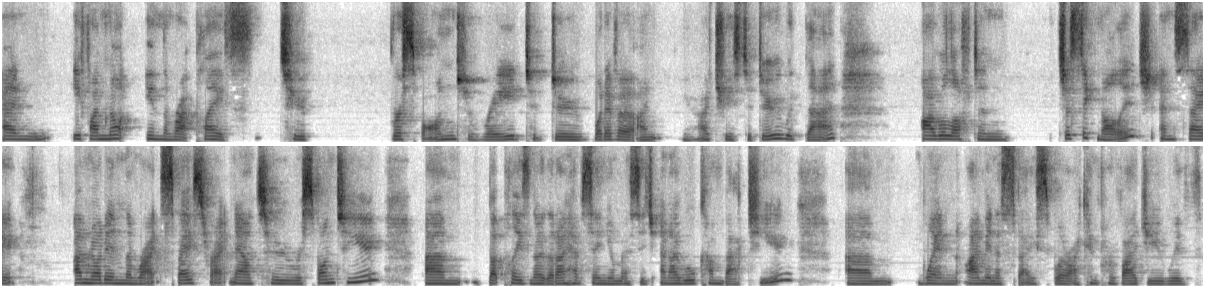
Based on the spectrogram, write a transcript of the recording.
and if I'm not in the right place to respond, to read, to do whatever I, you know, I choose to do with that, I will often just acknowledge and say, I'm not in the right space right now to respond to you. Um, but please know that I have seen your message and I will come back to you um, when I'm in a space where I can provide you with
